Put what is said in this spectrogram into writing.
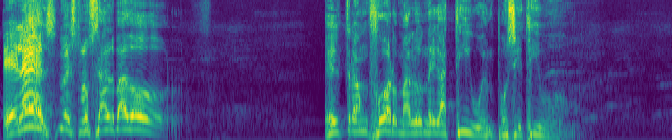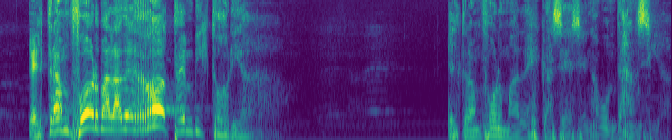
Él es nuestro Salvador. Él transforma lo negativo en positivo. Él transforma la derrota en victoria. Él transforma la escasez en abundancia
